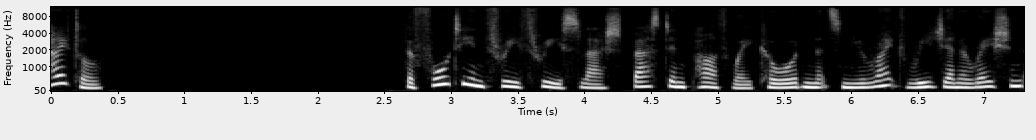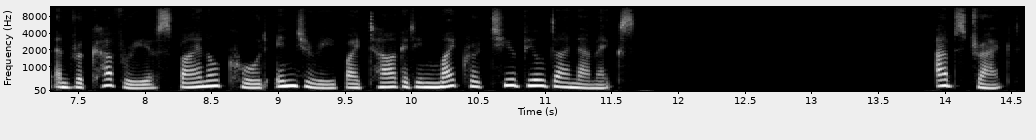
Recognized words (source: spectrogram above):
Title The 1433 spastin pathway coordinates neurite regeneration and recovery of spinal cord injury by targeting microtubule dynamics. Abstract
